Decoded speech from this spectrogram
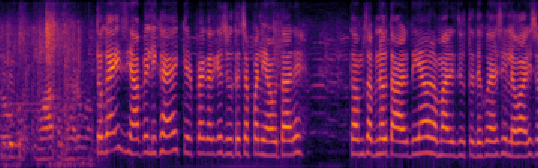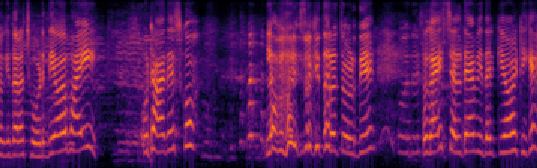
तो गाइज़ यहाँ पे लिखा है कृपया करके जूते चप्पल यहाँ उतारे। तो हम सबने उतार दिए और हमारे जूते देखो ऐसे लवारिशों लवारिसों की तरह छोड़ दिए। और भाई उठा दे इसको। लवारिसों की तरह छोड़ दिए। तो गाइज़ चलते हैं अब इधर की ओर ठीक है?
